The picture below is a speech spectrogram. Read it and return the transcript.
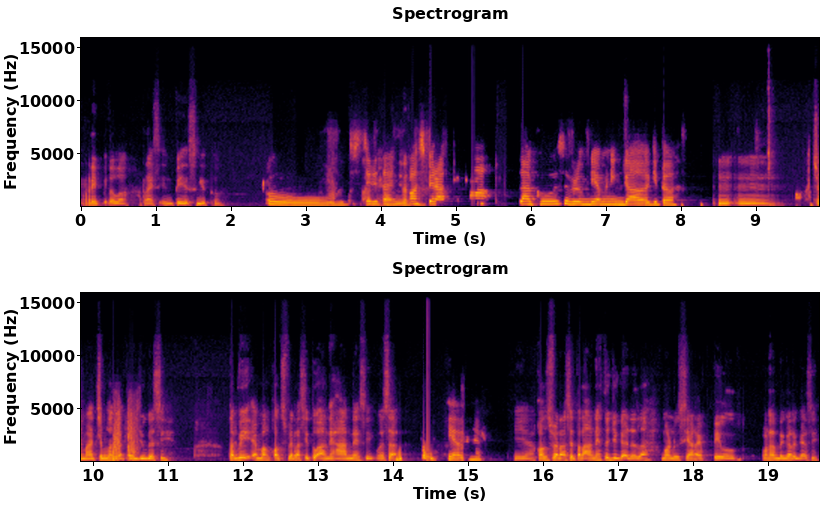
rip itu loh Rise in Peace gitu Oh, ceritanya konspirasi lagu sebelum dia meninggal gitu. Mm-mm. macem-macem lah nggak tahu juga sih tapi emang konspirasi itu aneh-aneh sih masa Ya benar. Iya, konspirasi teraneh itu juga adalah manusia reptil. Pernah dengar gak sih?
